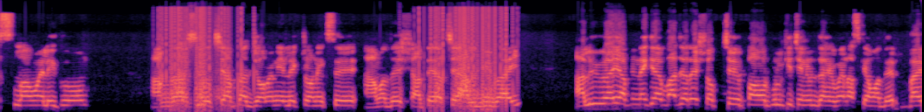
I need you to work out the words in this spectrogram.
আসসালামু আলাইকুম। আমরা আছি হচ্ছে আপনার জননী ইলেকট্রনিক্স আমাদের সাথে আছে আলবি ভাই। আলবি ভাই, আপনি নাকি বাজারে সবচেয়ে পাওয়ারফুল কিচেন দেখাবেন আজকে আমাদের? ভাই,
